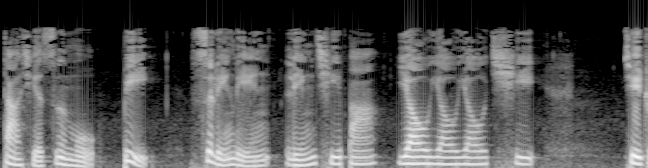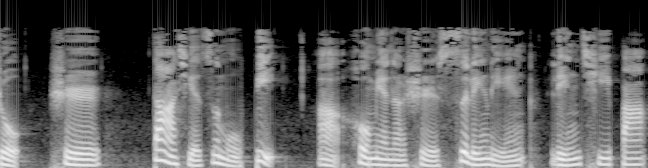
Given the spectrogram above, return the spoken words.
大写字母 B 四零零零七八幺幺幺七，记住是大写字母 B 啊，后面呢是四零零零七八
